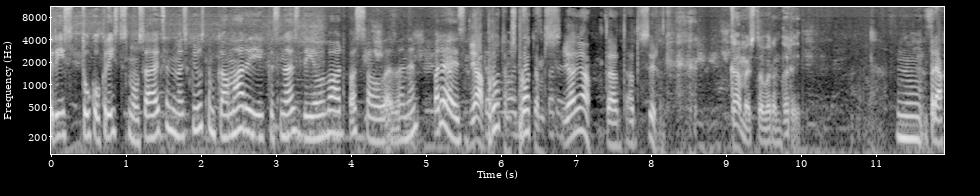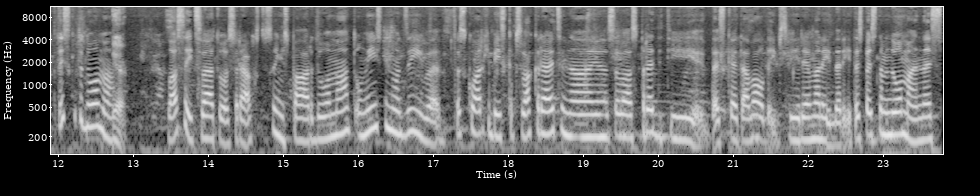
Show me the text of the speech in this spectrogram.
Krist, to ko Kristus mūs aicina. Mēs kļūstam kā Marija, kas nes Dieva vārdu pasaulē, vai ne? Pareizi. Jā, protams, protams. Jā, jā, tā, tā tas ir. Kā mēs to varam darīt? Nu, praktiski tu domā? Jā lasīt svētos rakstus, viņus pārdomāt un īstenot dzīvē. Tas, ko arhibīskaps vakar aicināja savā sprediķī, tā skaitā valdības vīriem arī darīt. Es pēc tam domāju, nes,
